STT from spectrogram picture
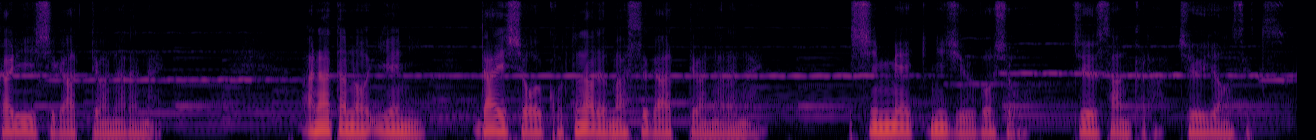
計り石があってはならない。あなたの家に大小異なるマスがあってはならない。新明記25章13から14節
